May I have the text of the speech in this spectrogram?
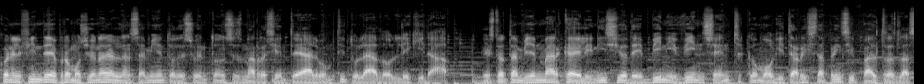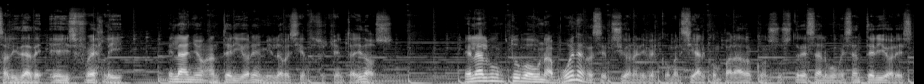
con el fin de promocionar el lanzamiento de su entonces más reciente álbum titulado Lick It Up. Esto también marca el inicio de Vinnie Vincent como guitarrista principal tras la salida de Ace Frehley el año anterior en 1982. El álbum tuvo una buena recepción a nivel comercial comparado con sus tres álbumes anteriores,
